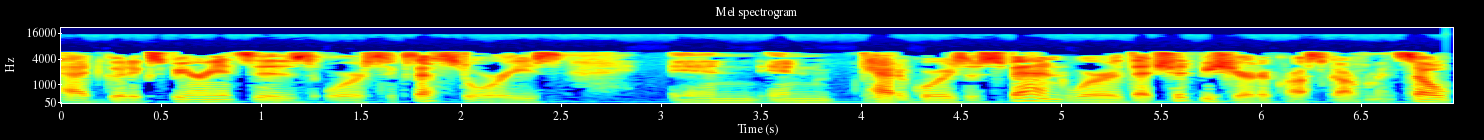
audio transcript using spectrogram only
had good experiences or success stories in in categories of spend where that should be shared across government. So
